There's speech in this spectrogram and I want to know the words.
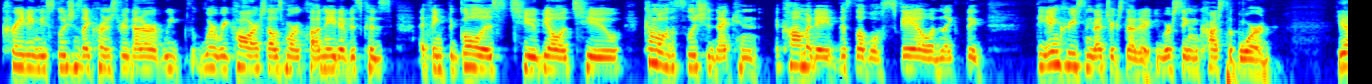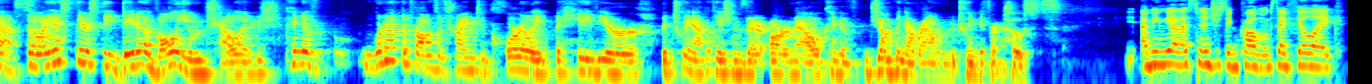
creating these solutions like Chronosphere that are we where we call ourselves more cloud native is because I think the goal is to be able to come up with a solution that can accommodate this level of scale and like the the increase in metrics that are, we're seeing across the board. Yeah, so I guess there's the data volume challenge. Kind of what about the problems of trying to correlate behavior between applications that are now kind of jumping around between different hosts? I mean, yeah, that's an interesting problem because I feel like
